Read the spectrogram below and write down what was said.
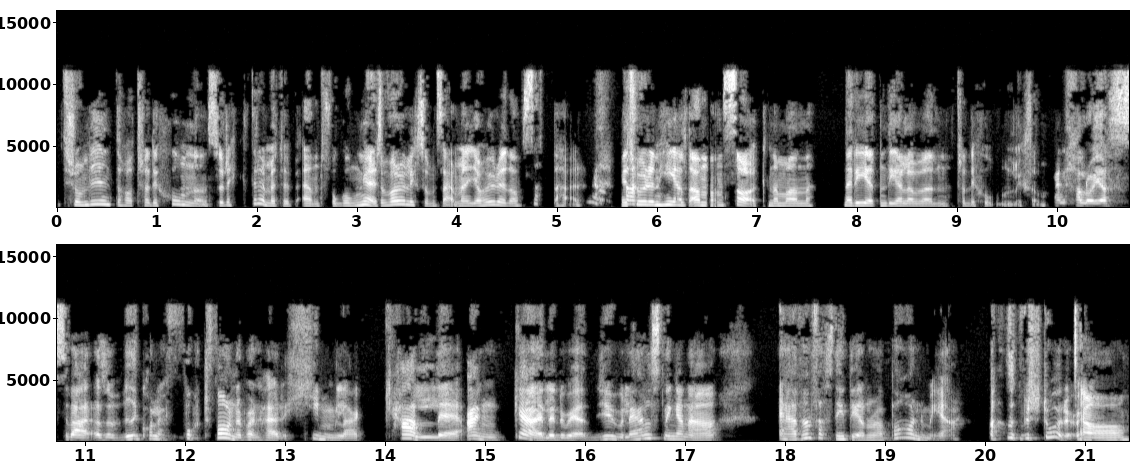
eftersom vi inte har traditionen så räckte det med typ en, två gånger. Så var det liksom så här, men jag har ju redan sett det här. Men jag tror det är en helt annan sak när man när det är en del av en tradition liksom. Men hallå jag svär, alltså vi kollar fortfarande på den här himla Kalle Anka eller du vet julhälsningarna. Även fast det inte är några barn med. Alltså förstår du? Ja.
